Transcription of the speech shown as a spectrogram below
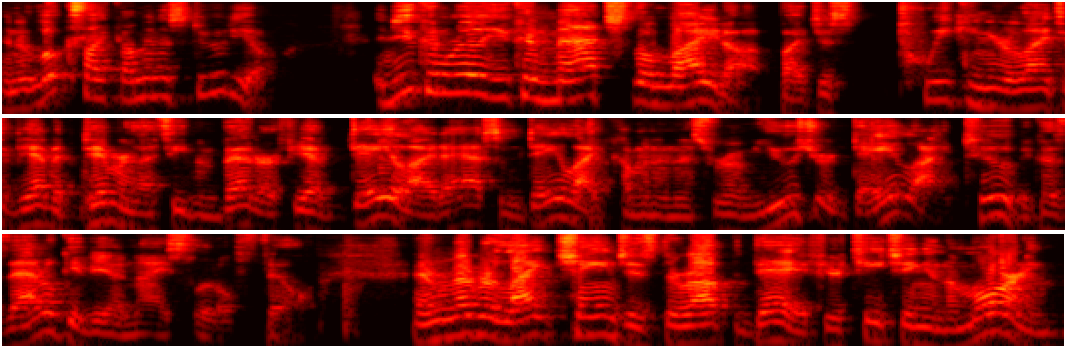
and it looks like I'm in a studio. And you can really, you can match the light up by just tweaking your lights. If you have a dimmer, that's even better. If you have daylight, I have some daylight coming in this room. Use your daylight too, because that'll give you a nice little fill. And remember, light changes throughout the day. If you're teaching in the morning,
